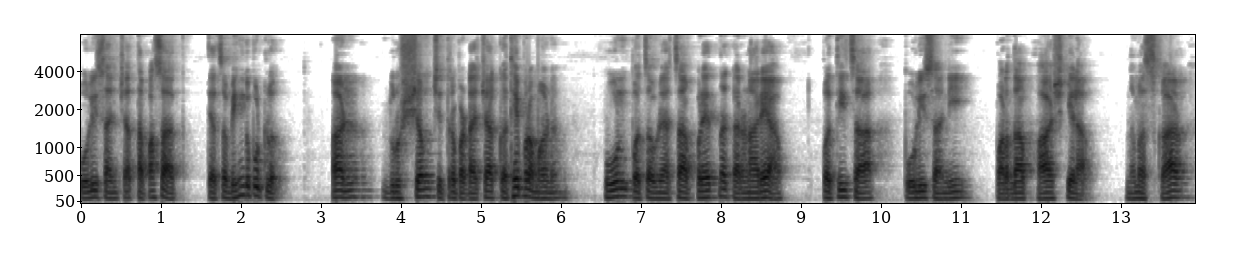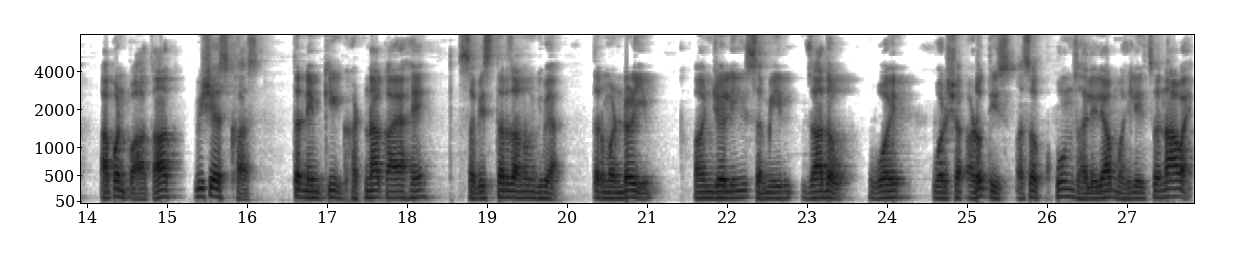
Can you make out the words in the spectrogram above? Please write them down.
पोलिसांच्या तपासात त्याचं भिंग फुटलं. अन दृश्यम चित्रपटाच्या कथेप्रमाणे खून पचवण्याचा प्रयत्न करणाऱ्या पतीचा पोलिसांनी पर्दाफाश केला. नमस्कार आपण पाहतात विशेष खास. तर नेमकी घटना काय आहे? सविस्तर जाणून घेऊया. तर मंडळी अंजली समीर जाधव वय वर्ष अडोतीस असं खून झालेल्या महिलेचं नाव आहे.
